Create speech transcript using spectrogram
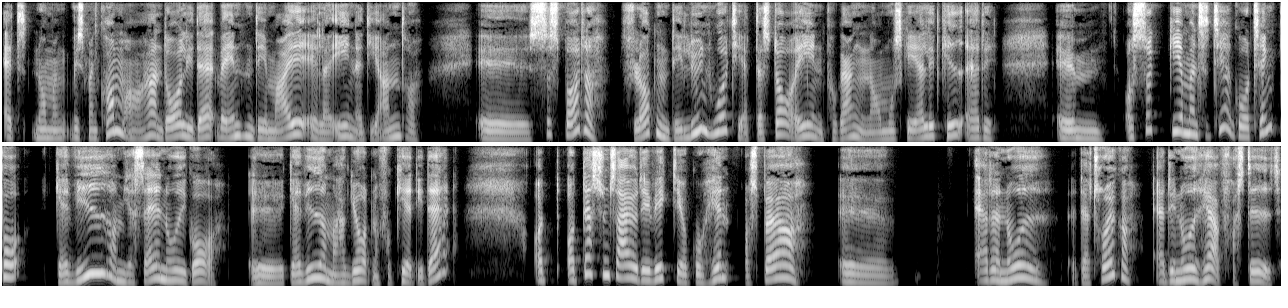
at når man, hvis man kommer og har en dårlig dag, hvad enten det er mig eller en af de andre, øh, så spotter flokken det er lynhurtigt, at der står en på gangen og måske er lidt ked af det. Øhm, og så giver man sig til at gå og tænke på, gav vide, om jeg sagde noget i går? Øh, gav vide, om jeg har gjort noget forkert i dag? Og, og der synes jeg jo, det er vigtigt at gå hen og spørge, øh, er der noget, der trykker? Er det noget her fra stedet?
